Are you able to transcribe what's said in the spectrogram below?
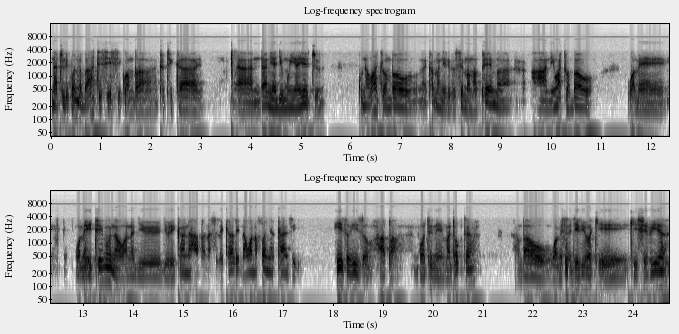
na tulikuwa na bahati sisi kwamba katika uh, ndani ya jumuiya yetu kuna watu ambao kama nilivyosema mapema uh, ni watu ambao wame wamehitimu na wanajulikana hapa na serikali na wanafanya kazi hizo hizo hapa. Wote ni madokta ambao wamesajiliwa kisheria ki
